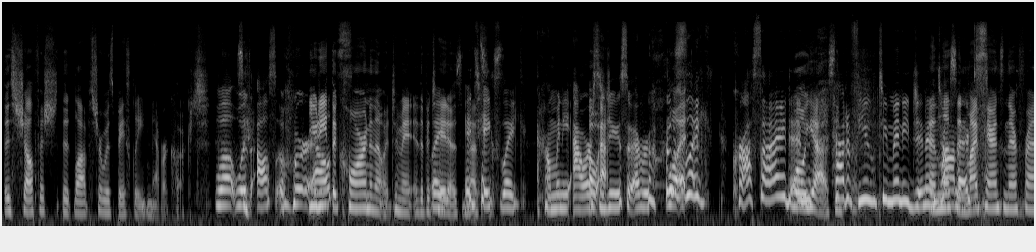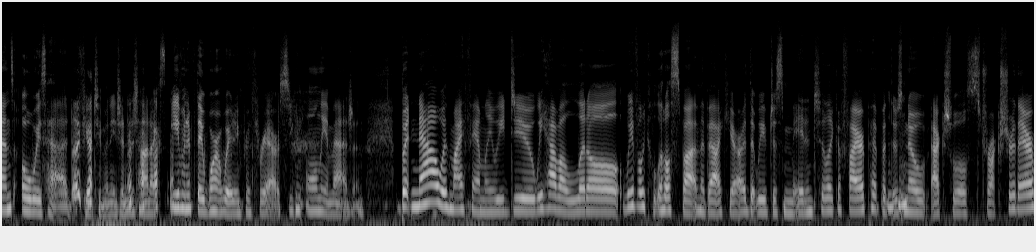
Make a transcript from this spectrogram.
the shellfish, the lobster was basically never cooked. Well, it was also where You'd eat the corn and the tomato, the like, potatoes. and it takes like how many hours Oh, to do? So everyone's well, like cross-eyed and Well, yeah, so- had a few too many gin and, And tonics. listen, my parents and their friends always had a few too many gin and tonics, even if they weren't waiting for three hours. So you can only imagine. But now with my family, we do. We have a little. We have like a little spot in the backyard that we've just made into like a fire pit, but there's mm-hmm. no actual structure there.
